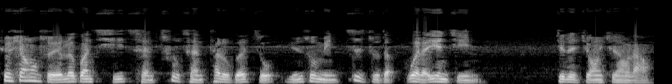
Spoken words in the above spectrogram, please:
就相互所有乐观其成，促成泰鲁格族原住民自主的未来愿景。接着，中央新闻报道。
